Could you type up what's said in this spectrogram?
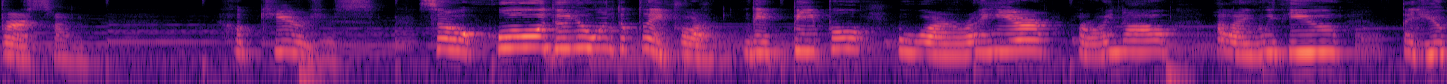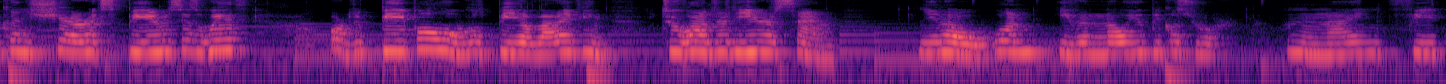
person. How curious. So, who do you want to play for? The people who are right here, right now, alive with you, that you can share experiences with? Or the people who will be alive in 200 years and, you know, won't even know you because you are nine feet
